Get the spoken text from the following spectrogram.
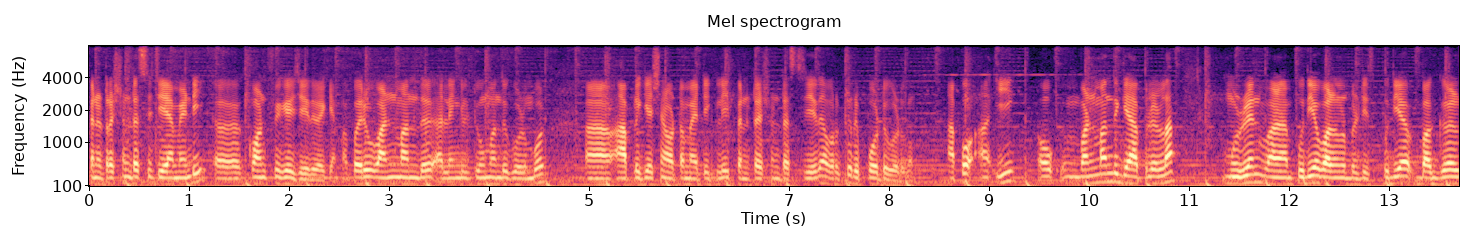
പെനട്രേഷൻ ടെസ്റ്റ് ചെയ്യാൻ വേണ്ടി കോൺഫിഗർ ചെയ്ത് വയ്ക്കാം അപ്പോൾ ഒരു വൺ മന്ത് അല്ലെങ്കിൽ ടു മന്ത് കൂടുമ്പോൾ ആപ്ലിക്കേഷൻ ഓട്ടോമാറ്റിക്കലി പെനട്രേഷൻ ടെസ്റ്റ് ചെയ്ത് അവർക്ക് റിപ്പോർട്ട് കൊടുക്കും. അപ്പോൾ ഈ വൺ മന്ത് ഗ്യാപ്പിലുള്ള മുഴുവൻ പുതിയ വളണബിലിറ്റീസ് പുതിയ ബഗ്ഗുകൾ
